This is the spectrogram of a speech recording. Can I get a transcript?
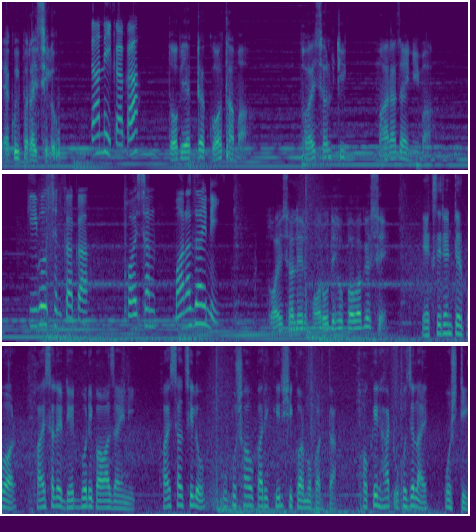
একই পাড়ায় ছিল। জানি কাকা। তবে একটা কথা মা ফয়সাল ঠিক মারা যায়নি মা। কি বলছেন কাকা? ফয়সাল মারা যায়নি? ফয়সালের মরদেহ পাওয়া গেছে। অ্যাক্সিডেন্টের পর ফয়সালের ডেড বডি পাওয়া যায়নি। ফয়সাল ছিল উপসহকারী কৃষি কর্মকর্তা ফকিরহাট উপজেলায় পোস্টিং।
